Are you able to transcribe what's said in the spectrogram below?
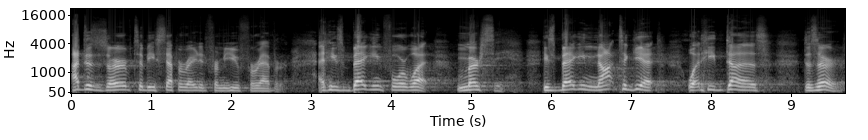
I deserve to be separated from you forever. And he's begging for what? Mercy. He's begging not to get what he does deserve.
